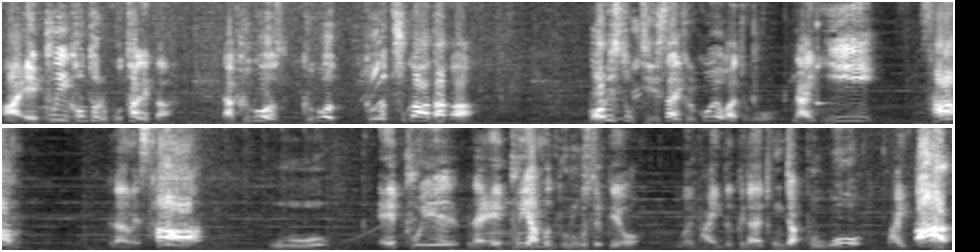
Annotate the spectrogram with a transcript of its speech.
아 FE 컨트롤 못하겠다. 나 그거 그거 그거 추가하다가 머릿속 딜 사이클 꼬여가지고 나 2, 3, 그 다음에 4, 5, F1, 그다음 F2 한번 누르고 쓸게요. 이번 바인드 그냥 동작 보고 바인 아!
